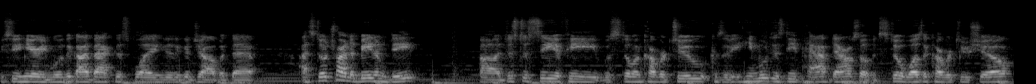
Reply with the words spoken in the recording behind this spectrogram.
You see here, he moved the guy back this play. He did a good job with that. I still tried to beat him deep, uh, just to see if he was still in cover two, because he moved his deep half down, so if it still was a cover two show,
